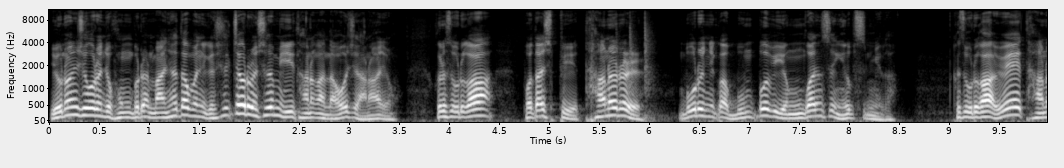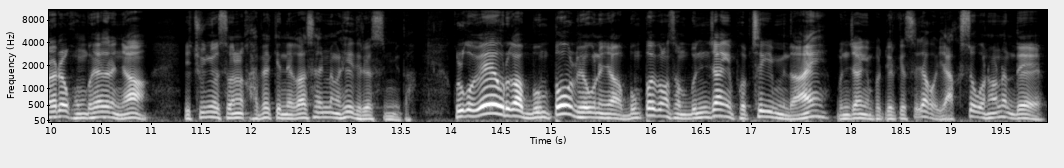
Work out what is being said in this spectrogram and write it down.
이런 식으로 이제 공부를 많이 하다 보니까 실제로는 시험에 이 단어가 나오지 않아요. 그래서 우리가 보다시피 단어를 모르니까 문법이 연관성이 없습니다. 그래서 우리가 왜 단어를 공부해야 되느냐 이 중요성을 가볍게 내가 설명을 해드렸습니다. 그리고 왜 우리가 문법을 배우느냐 문법이라서 문장의 법칙입니다. 문장의 법 이렇게 쓰자고 약속은 하는데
